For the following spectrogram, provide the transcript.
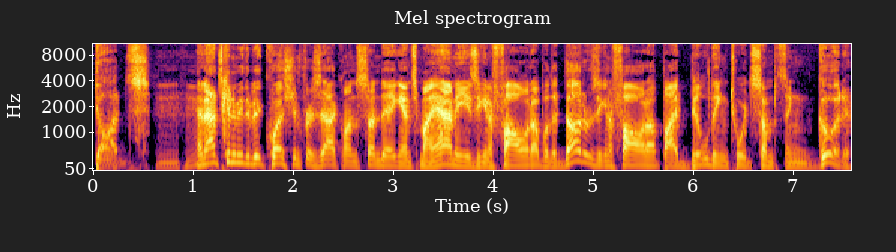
duds. Mm-hmm. And that's going to be the big question for Zach on Sunday against Miami. Is he going to follow it up with a dud or is he going to follow it up by building towards something good?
